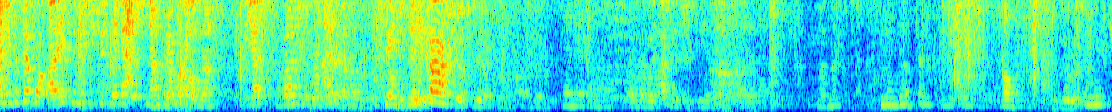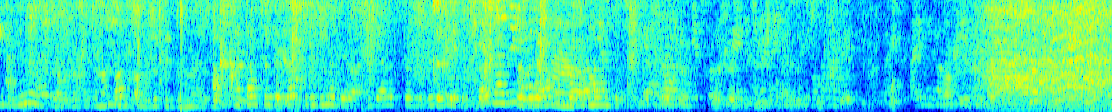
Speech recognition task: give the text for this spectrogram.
они высоко. А если мы чуть-чуть на мяч, нам прям удобно. И я сбрасываю на нафиг. Ника! А там как раз середина дыра. Я вот пойду моменты. Идея!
